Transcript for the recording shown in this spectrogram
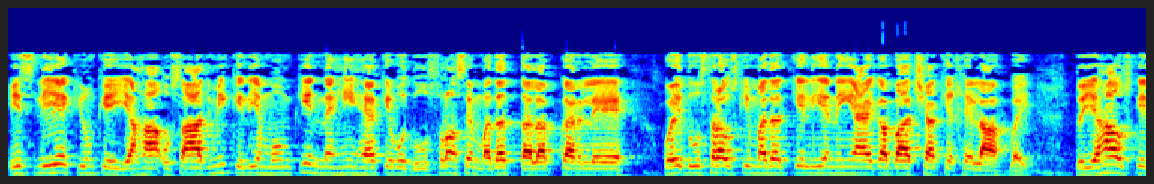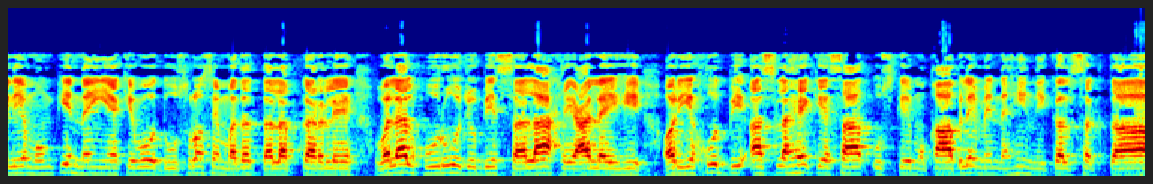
इसलिए क्योंकि यहाँ उस आदमी के लिए मुमकिन नहीं है कि वो दूसरों से मदद तलब कर ले। कोई दूसरा उसकी मदद के लिए नहीं आएगा बादशाह के खिलाफ भाई। तो यहाँ उसके लिए मुमकिन नहीं है कि वो दूसरों से मदद तलब कर ले। वलल खुरूज भी सलाह ही और ये खुद भी असलहे के साथ उसके मुकाबले में नहीं निकल सकता।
